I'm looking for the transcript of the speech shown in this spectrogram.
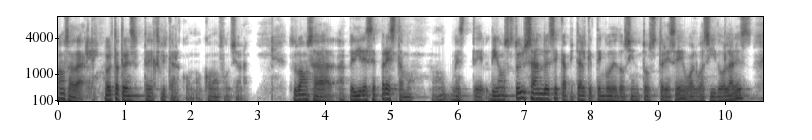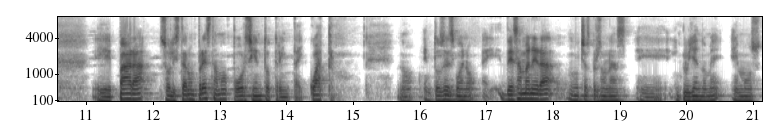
Vamos a darle. Ahorita te voy a explicar cómo, cómo funciona. Entonces vamos a, pedir ese préstamo. Este, digamos que estoy usando ese capital que tengo de 213 o algo así dólares eh, para solicitar un préstamo por 134. ¿no? Entonces, bueno, de esa manera muchas personas, eh, incluyéndome, hemos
